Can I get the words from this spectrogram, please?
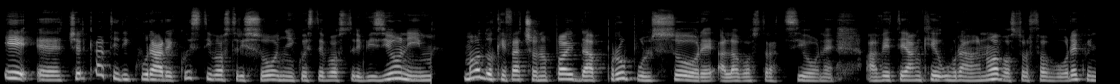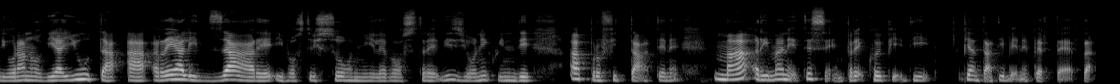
e eh, cercate di curare questi vostri sogni, queste vostre visioni in modo che facciano poi da propulsore alla vostra azione. Avete anche Urano a vostro favore, quindi Urano vi aiuta a realizzare i vostri sogni, le vostre visioni, quindi approfittatene, ma rimanete sempre coi piedi piantati bene per terra.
